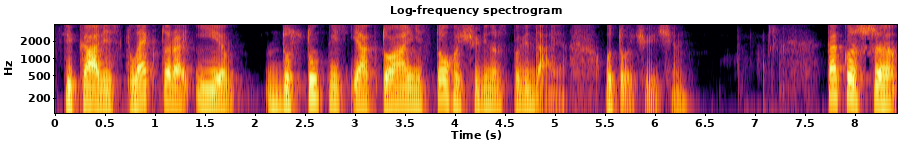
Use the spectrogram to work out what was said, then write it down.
цікавість лектора і доступність і актуальність того, що він розповідає оточуючим. Також е,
